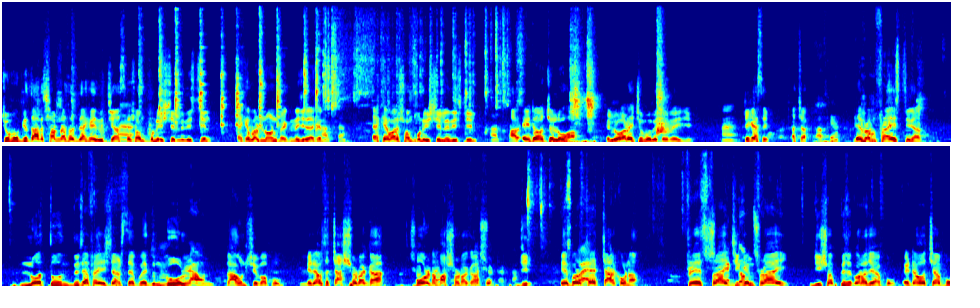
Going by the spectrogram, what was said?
চুমুক কিন্তু তাদের সামনে সাথে দেখাই দিচ্ছি। আজকে হ্যাঁ। সম্পূর্ণ স্টিল নিয়ে স্টিল একেবারে নন ম্যাগনেট এই যে দেখেন। আচ্ছা। একেবারে সম্পূর্ণ স্টিল নিয়ে স্টিল। আর এটা হচ্ছে লোহা। এই লোহারে চুমুকে ধরে এই যে। হ্যাঁ। ঠিক আছে? আচ্ছা। এরপর ফ্রাই স্টিনার নতুন দুইটা ফ্রাই স্টিনার আছে একদম গোল। রাউন্ড শেপ আপু। এটা হচ্ছে চারশো টাকা বড়টা পাঁচশো টাকা আপু। জি। এরপর হচ্ছে। চারকোনা। ফ্রেঞ্চ ফ্রাই চিকেন ফ্রাই জি সব কিছু করা যায় আপু। এটা হচ্ছে আপু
